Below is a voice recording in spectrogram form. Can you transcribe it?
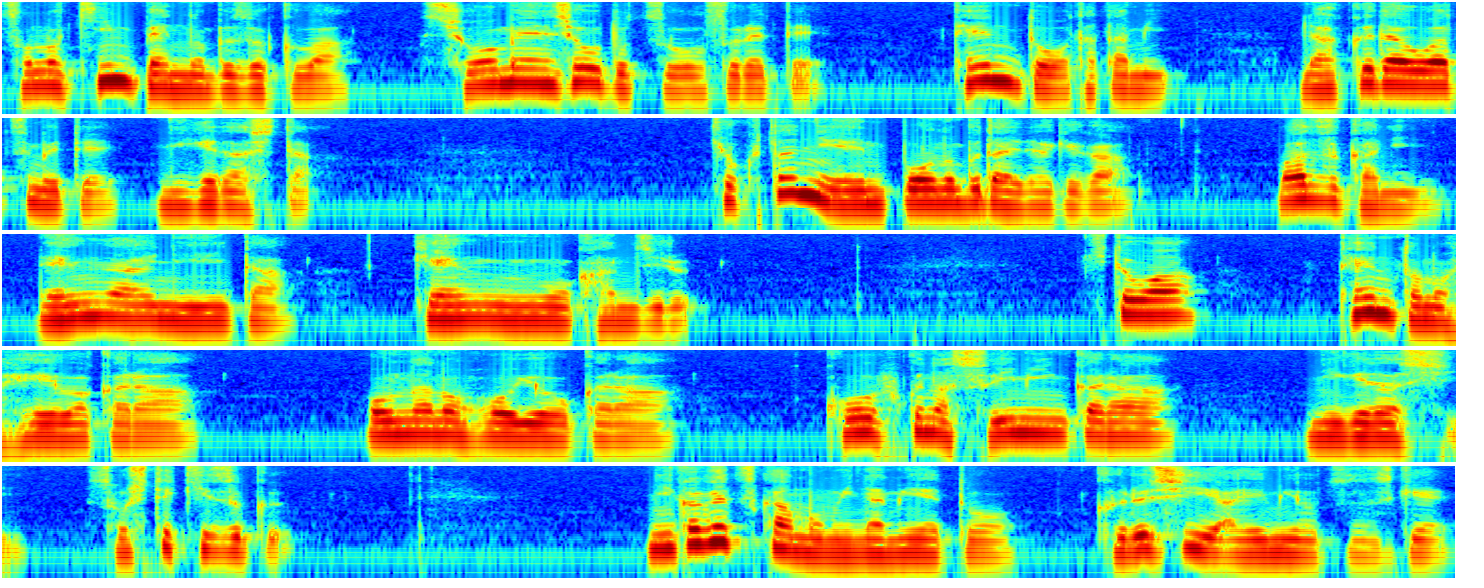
その近辺の部族は正面衝突を恐れてテントを畳みラクダを集めて逃げ出した。極端に遠方の部隊だけがわずかに恋愛に似た剣運を感じる。人はテントの平和から女の抱擁から幸福な睡眠から逃げ出しそして気づく。2ヶ月間も南へと苦しい歩みを続け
